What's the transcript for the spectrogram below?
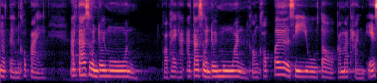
เราเติมเข้าไป อัตราส่วนโดยมูล ขออภัยค่ะ อัตราส่วนโดยมวลของคอปเปอร์ Cu ต่อกรรมฐาน S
